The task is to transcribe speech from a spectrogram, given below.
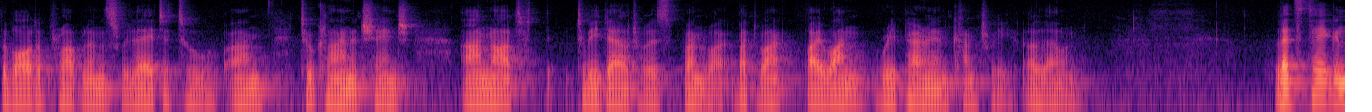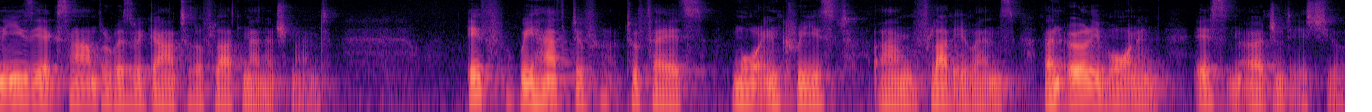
the water problems related to, um, to climate change are not to be dealt with but by one riparian country alone. Let's take an easy example with regard to the flood management. If we have to, to face more increased um, flood events, then early warning is an urgent issue.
